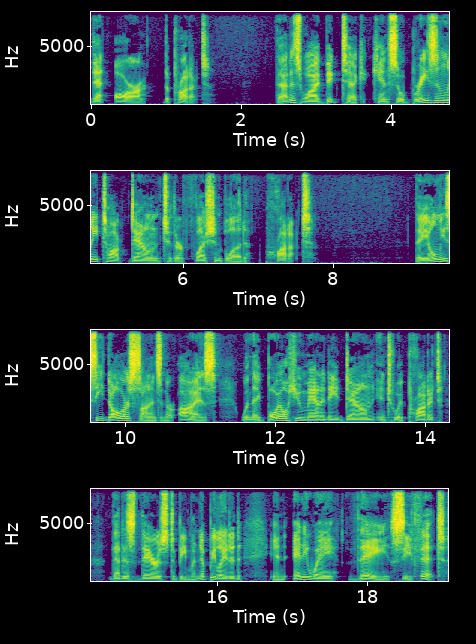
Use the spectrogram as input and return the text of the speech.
that are the product. That is why big tech can so brazenly talk down to their flesh and blood product. They only see dollar signs in their eyes when they boil humanity down into a product that is theirs to be manipulated in any way they see fit.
